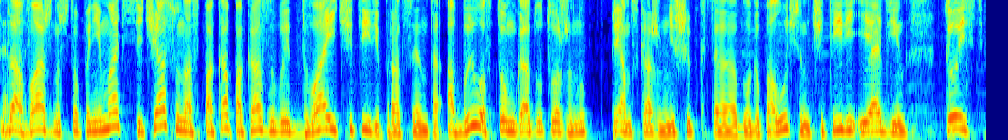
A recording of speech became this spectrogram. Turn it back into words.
да, важно, что понимать, сейчас у нас пока показывает 2,4%, а было в том году тоже, ну, прям скажем, не шибко-то благополучным, 4,1. То есть,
